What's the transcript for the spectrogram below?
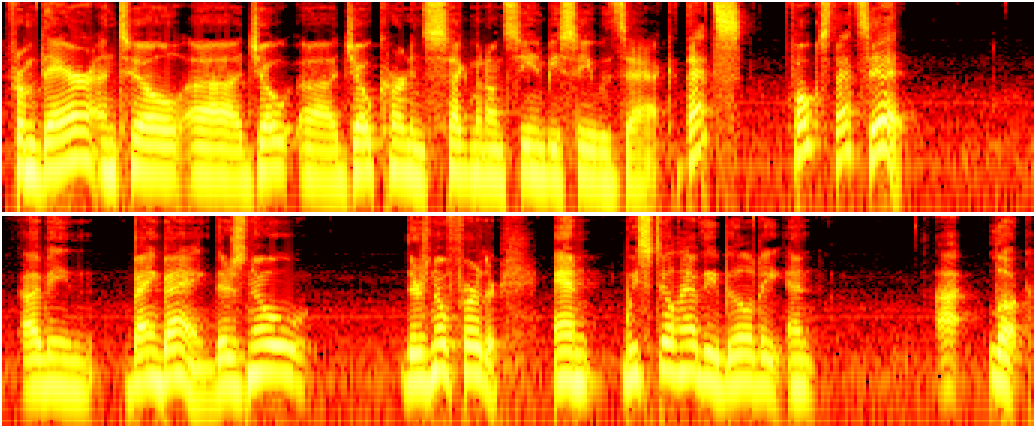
From there until uh, Joe uh, Joe Kernan's segment on CNBC with Zach. That's folks. That's it. I mean, bang bang. There's no there's no further, and we still have the ability. And uh, look,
